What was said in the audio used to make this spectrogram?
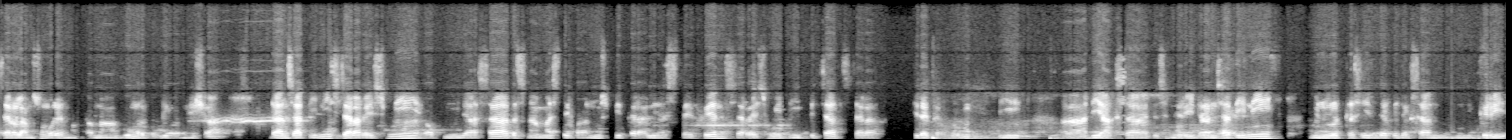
secara langsung oleh Mahkamah Agung Republik Indonesia. Dan saat ini secara resmi oknum jasa atas nama Stefanus Peter alias Stephen secara resmi dipecat secara tidak terhormat di uh, di Aksa itu sendiri. Dan saat ini menurut Kasida Kejaksaan Negeri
